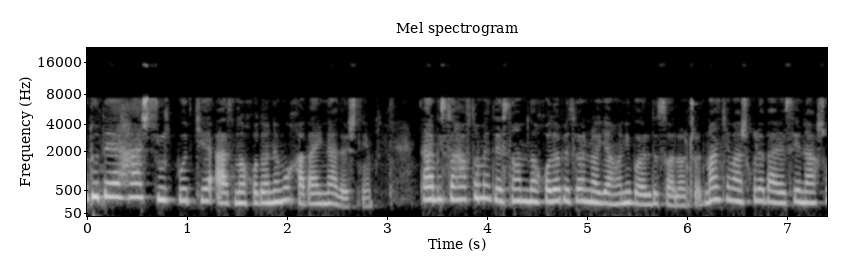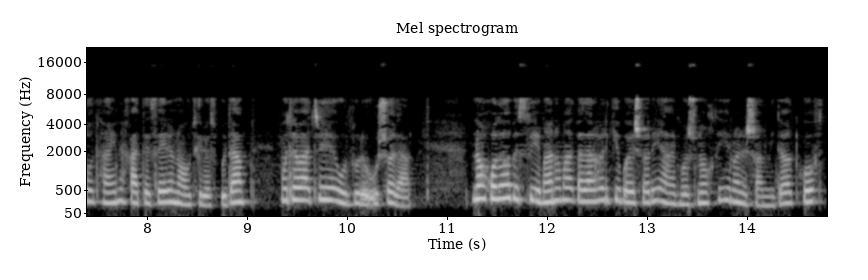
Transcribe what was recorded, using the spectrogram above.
حدود هشت روز بود که از ناخدا خبری نداشتیم. در 27 دسامبر ناخدا به طور ناگهانی وارد سالن شد. من که مشغول بررسی نقشه و تعیین خط سیر ناوتیلوس بودم متوجه حضور او شدم. ناخدا به سوی من آمد و در حالی که با اشاره انگشت نقطه را نشان می‌داد گفت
